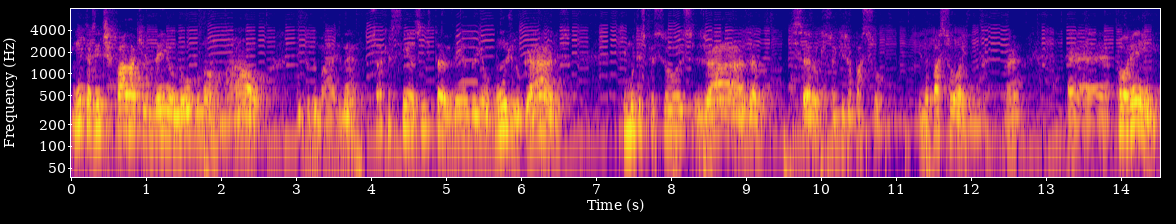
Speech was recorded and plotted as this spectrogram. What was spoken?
muita gente fala que vem o novo normal e tudo mais, né? Só que assim, a gente está vendo em alguns lugares que muitas pessoas já, já disseram que isso aqui já passou. E não passou ainda, né? É, porém,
